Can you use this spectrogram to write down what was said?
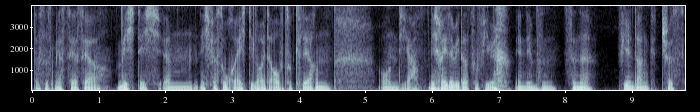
Das ist mir sehr, sehr wichtig. Ähm, ich versuche echt die Leute aufzuklären. Und ja, ich rede wieder zu viel. In dem Sinne, vielen Dank. Tschüss.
